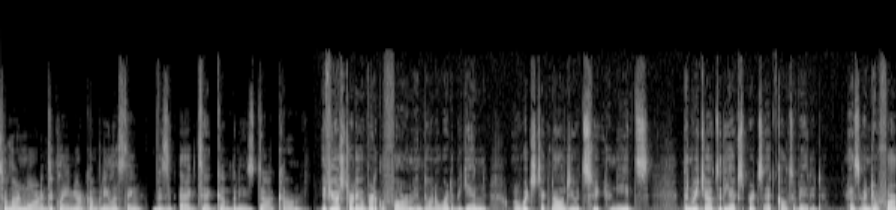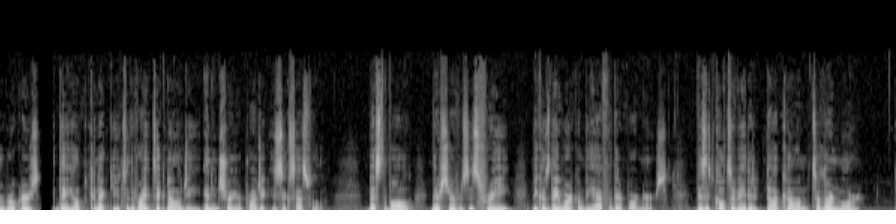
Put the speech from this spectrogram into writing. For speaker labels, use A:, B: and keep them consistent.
A: To learn more and to claim your company listing, visit agtechcompanies.com. If you are starting a vertical farm and don't know where to begin or which technology would suit your needs, then reach out to the experts at Cultivatd. As indoor farm brokers, they help connect you to the right technology and ensure your project is successful. Best of all, their service is free because they work on behalf of their partners. Visit cultivatd.com to learn more.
